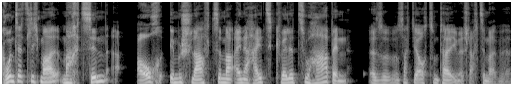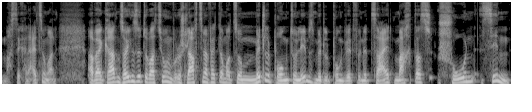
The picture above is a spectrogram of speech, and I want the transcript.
grundsätzlich mal macht Sinn, auch im Schlafzimmer eine Heizquelle zu haben. Also man sagt ja auch zum Teil im Schlafzimmer, machst du keine Heizung an. Aber gerade in solchen Situationen, wo das Schlafzimmer vielleicht auch mal zum Mittelpunkt, zum Lebensmittelpunkt wird für eine Zeit, macht das schon Sinn.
